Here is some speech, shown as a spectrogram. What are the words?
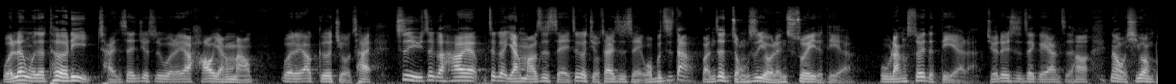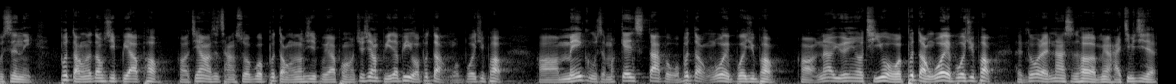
我认为的特例产生就是为了要薅羊毛。为了要割韭菜，至于这个薅这个羊毛是谁，这个韭菜是谁，我不知道。反正总是有人衰的，对啊，五郎衰的跌了，绝对是这个样子哈。那我希望不是你不懂的东西不要碰。好，金老师常说过，不懂的东西不要碰。就像比特币我不懂，我不会去碰。好，美股什么 GameStop 我不懂，我也不会去碰。好，那原油期货我不懂，我也不会去碰。很多人那时候有没有还记不记得？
